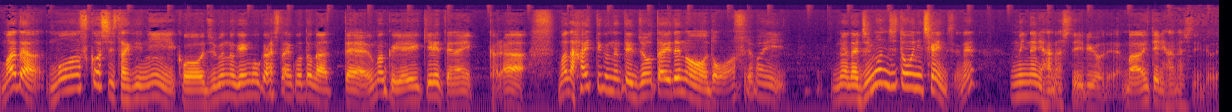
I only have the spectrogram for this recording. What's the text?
まだもう少し先にこう自分の言語化したいことがあってうまく言い切れてないからまだ入ってくるなんていう状態でのどうすればいいだから自問自答に近いんですよね。みんなに話しているようでまあ相手に話しているようで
